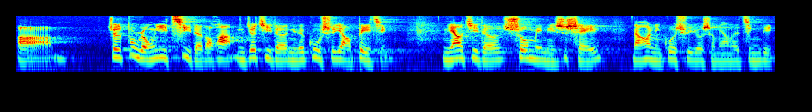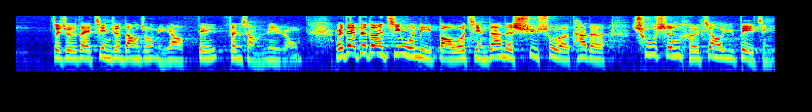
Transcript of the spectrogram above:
啊，就是不容易记得的话，你就记得你的故事要背景。你要记得说明你是谁，然后你过去有什么样的经历，这就是在见证当中你要分分享的内容。而在这段经文里，保罗简单的叙述了他的出生和教育背景。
